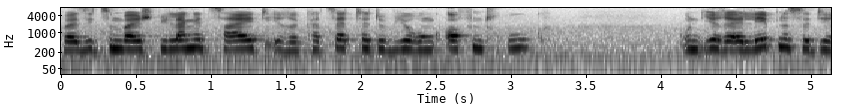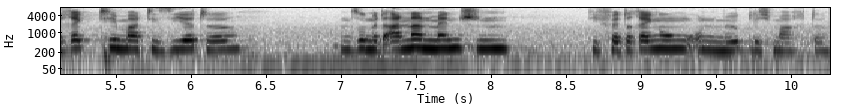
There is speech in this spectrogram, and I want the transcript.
weil sie zum Beispiel lange Zeit ihre KZ-Tätowierung offen trug und ihre Erlebnisse direkt thematisierte und somit anderen Menschen die Verdrängung unmöglich machte.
